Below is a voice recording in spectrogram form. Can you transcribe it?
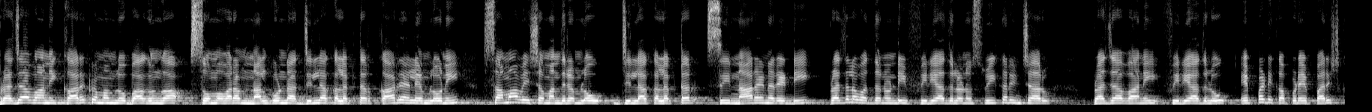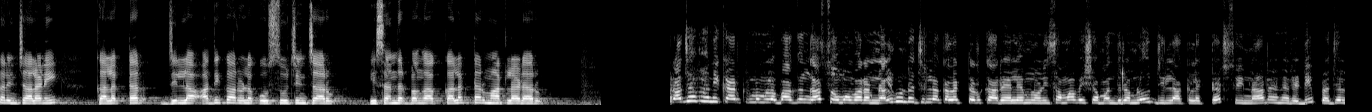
ప్రజావాణి కార్యక్రమంలో భాగంగా సోమవారం నల్గొండ జిల్లా కలెక్టర్ కార్యాలయంలోని సమావేశ మందిరంలో జిల్లా కలెక్టర్ సి నారాయణరెడ్డి ప్రజల వద్ద నుండి ఫిర్యాదులను స్వీకరించారు. ప్రజావాణి ఫిర్యాదులు ఎప్పటికప్పుడే పరిష్కరించాలని కలెక్టర్ జిల్లా అధికారులకు సూచించారు. ఈ సందర్భంగా కలెక్టర్ మాట్లాడారు. ప్రజావాణి కార్యక్రమంలో భాగంగా సోమవారం నల్గొండ జిల్లా కలెక్టర్ కార్యాలయంలోని సమావేశ మందిరంలో జిల్లా కలెక్టర్ శ్రీ నారాయణరెడ్డి ప్రజల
